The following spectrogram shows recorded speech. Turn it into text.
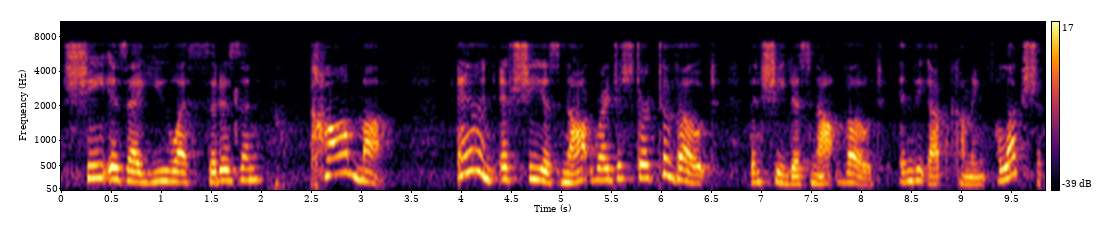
She is a U.S. citizen, comma. And if she is not registered to vote, then she does not vote in the upcoming election.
